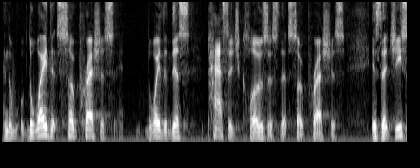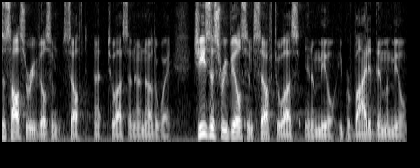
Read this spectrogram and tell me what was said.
And the, the way that's so precious, the way that this passage closes that's so precious, is that Jesus also reveals himself uh, to us in another way. Jesus reveals himself to us in a meal, he provided them a meal.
